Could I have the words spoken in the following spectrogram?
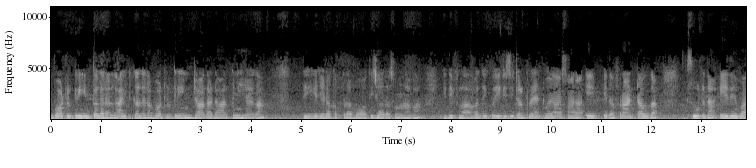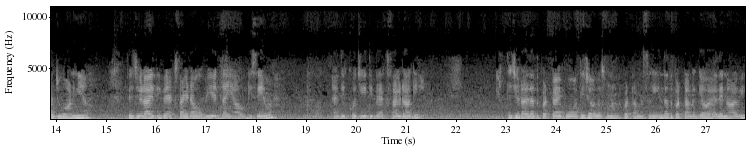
ਬੋਟਲ ਗ੍ਰੀਨ ਕਲਰ ਆ, ਲਾਈਟ ਕਲਰ ਆ, ਬੋਟਲ ਗ੍ਰੀਨ, ਜ਼ਿਆਦਾ ਡਾਰਕ ਨਹੀਂ ਹੈਗਾ। ਤੇ ਜਿਹੜਾ ਕੱਪੜਾ ਬਹੁਤ ਹੀ ਜ਼ਿਆਦਾ ਸੋਹਣਾ ਵਾ, ਇਹਦੇ ਫਲਾਵਰ ਦੇਖੋ, ਇਹ ਡਿਜੀਟਲ ਪ੍ਰਿੰਟ ਹੋਇਆ ਸਾਰਾ, ਇਹ, ਇਹਦਾ ਫਰੰਟ ਆਊਗਾ। ਸੂਟ ਦਾ, ਇਹਦੇ ਬਾਜੂ ਆਉਣਗੀਆਂ। ਤੇ ਜਿਹੜਾ ਇਹਦੀ ਬੈਕ ਸਾਈਡ ਆ, ਉਹ ਵੀ ਇਦਾਂ ਹੀ ਆਊਗੀ ਸੇਮ ਇਹ ਦੇਖੋ ਜੀ, ਇਹਦੀ ਬੈਕ ਸਾਈਡ ਆ ਗਈ। ਤੇ ਜਿਹੜਾ ਇਹਦਾ ਦੁਪੱਟਾ ਹੈ ਬਹੁਤ ਹੀ ਜ਼ਿਆਦਾ ਸੋਹਣਾ ਦੁਪੱਟਾ, ਮਸਲੀਨ ਦਾ ਦੁਪੱਟਾ ਲੱਗਿਆ ਹੋਇਆ ਇਹਦੇ ਨਾਲ ਵੀ।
